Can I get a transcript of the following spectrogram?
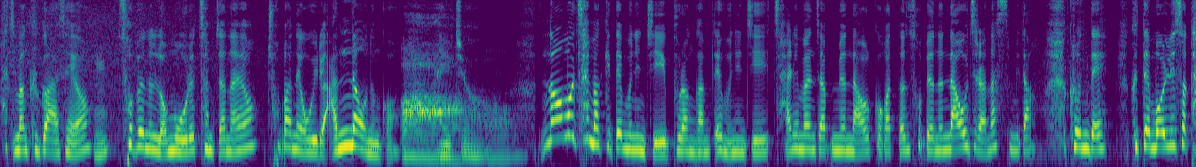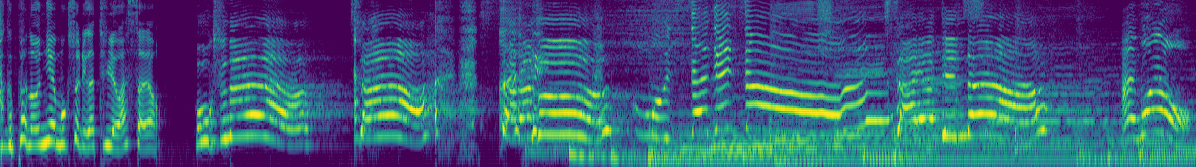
하지만 그거 아세요? 소변을 너무 오래 참잖아요. 초반에 오히려 안 나오는 거 아. 알죠. 너무 참았기 때문인지 불안감 때문인지 자리만 잡으면 나올 것 같던 소변은 나오질 않았습니다. 그런데 그때 멀리서 다급한 언니의 목소리가 들려왔어요. 옥순아! 싸! 싸라고! 못 싸겠어. 싸야 된다! 아니 뭐요?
